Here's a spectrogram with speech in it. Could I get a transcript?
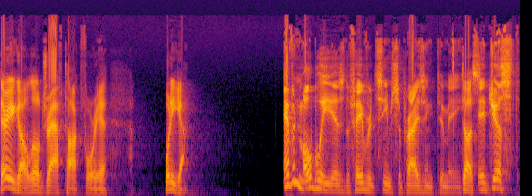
there you go, a little draft talk for you. What do you got? Evan Mobley is the favorite. Seems surprising to me. Does. it just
